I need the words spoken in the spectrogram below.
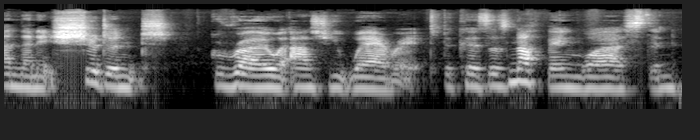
And then it shouldn't grow as you wear it because there's nothing worse than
